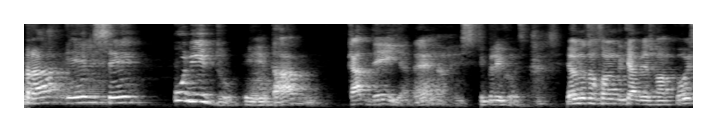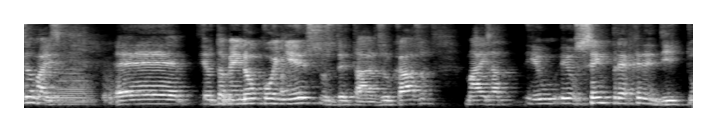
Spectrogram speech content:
para ele ser punido e dar cadeia, né? Esse tipo de coisa. Eu não estou falando que é a mesma coisa, mas é, eu também não conheço os detalhes do caso, mas a, eu, eu sempre acredito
